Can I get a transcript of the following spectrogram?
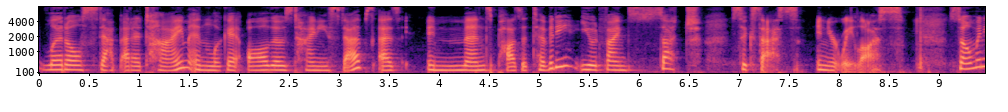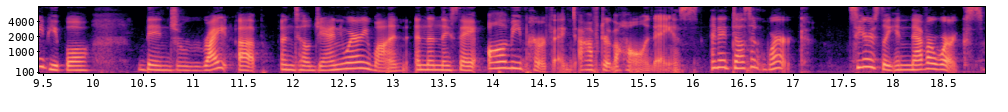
little step at a time and look at all those tiny steps as immense positivity, you would find such success in your weight loss. So many people binge right up until January 1 and then they say, I'll be perfect after the holidays. And it doesn't work. Seriously, it never works.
